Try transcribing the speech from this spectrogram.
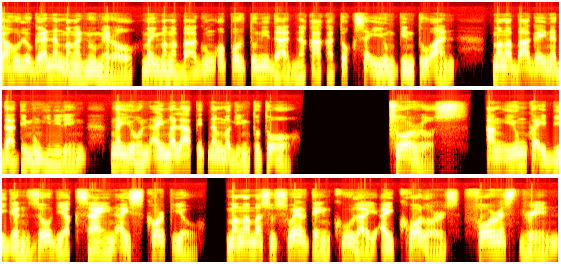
Kahulugan ng mga numero, may mga bagong oportunidad na kakatok sa iyong pintuan, mga bagay na dati mong hiniling, ngayon ay malapit ng maging totoo. Taurus. Ang iyong kaibigan zodiac sign ay Scorpio. Mga masuswerteng kulay ay colors, forest green,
